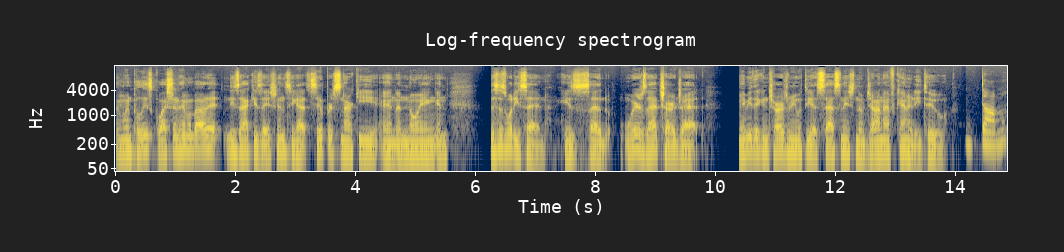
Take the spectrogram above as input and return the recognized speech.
And when police questioned him about it, these accusations, he got super snarky and annoying. And this is what he said. He said, Where's that charge at? Maybe they can charge me with the assassination of John F. Kennedy, too. Dumb.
